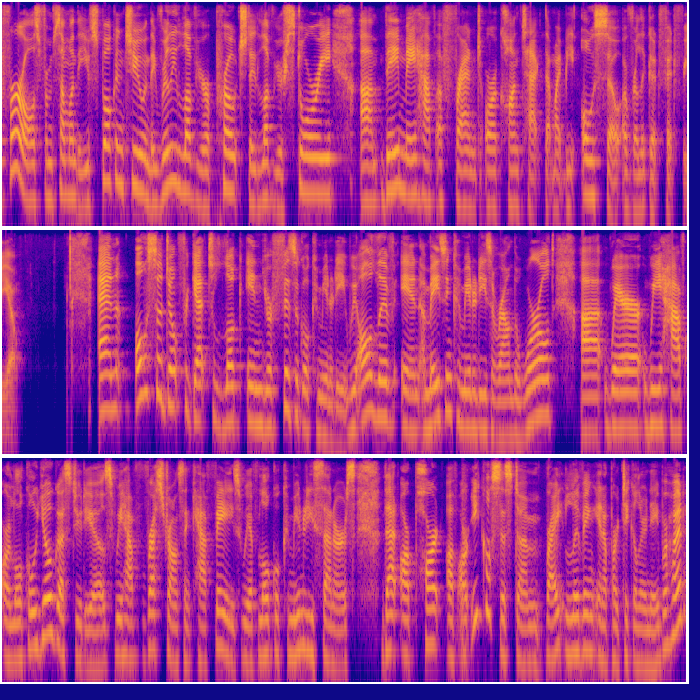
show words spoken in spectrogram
referrals from someone that you've spoken to and they really love your approach, they love your story, um, they may have a friend or a contact that might be also a really good fit for you. And also, don't forget to look in your physical community. We all live in amazing communities around the world uh, where we have our local yoga studios, we have restaurants and cafes, we have local community centers that are part of our ecosystem, right? Living in a particular neighborhood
